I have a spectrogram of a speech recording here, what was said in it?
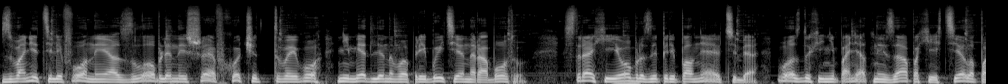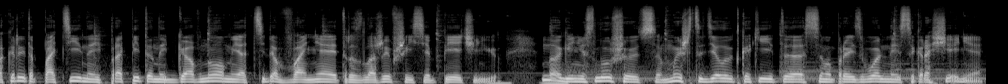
звонит телефон, и озлобленный шеф хочет твоего немедленного прибытия на работу. Страхи и образы переполняют тебя. В воздухе непонятные запахи, тело покрыто патиной, пропитанной говном и от тебя воняет разложившейся печенью. Ноги не слушаются, мышцы делают какие-то самопроизвольные сокращения.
